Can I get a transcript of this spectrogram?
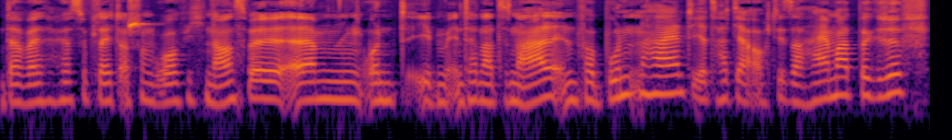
Da hörst du vielleicht auch schon, worauf ich hinaus will. Ähm, und eben international in Verbundenheit. Jetzt hat ja auch dieser Heimatbegriff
